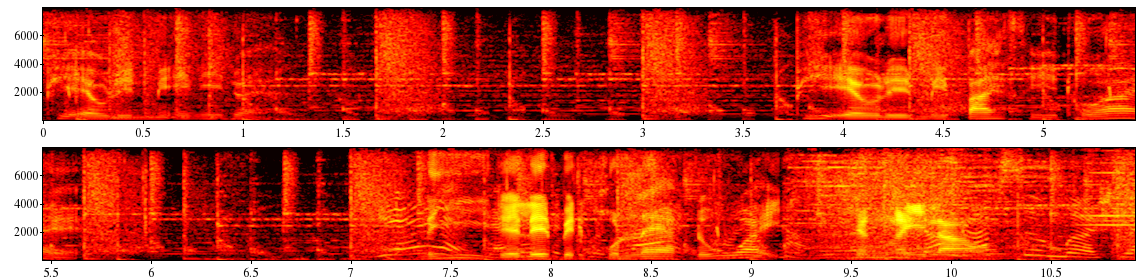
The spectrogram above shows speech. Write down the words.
พี่เอลลินมีไอ้นี่ด้วย พี่เอลลินมีป้ายสีด้วย นี่ได้เล่นเป็นคนแรกด้วย ยังไงเราซูเมอร์แล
